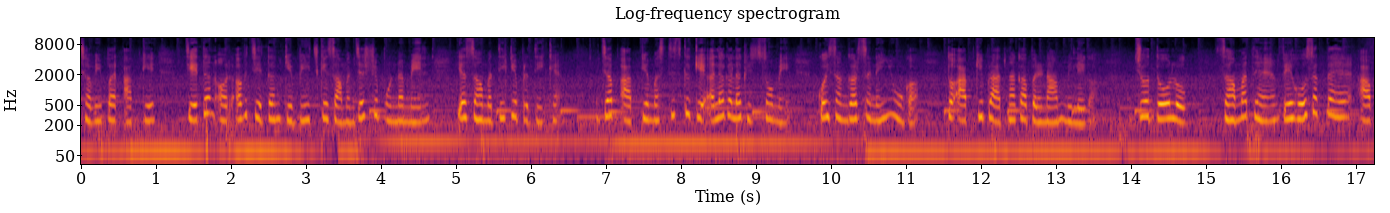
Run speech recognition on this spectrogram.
छवि पर आपके चेतन और अवचेतन के बीच के सामंजस्यपूर्ण मेल या सहमति के प्रतीक है। जब आपके मस्तिष्क के अलग अलग हिस्सों में कोई संघर्ष नहीं होगा तो आपकी प्रार्थना का परिणाम मिलेगा। जो दो लोग सहमत हैं, वे हो सकता है आप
